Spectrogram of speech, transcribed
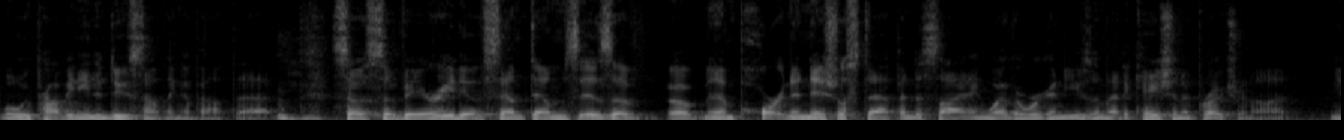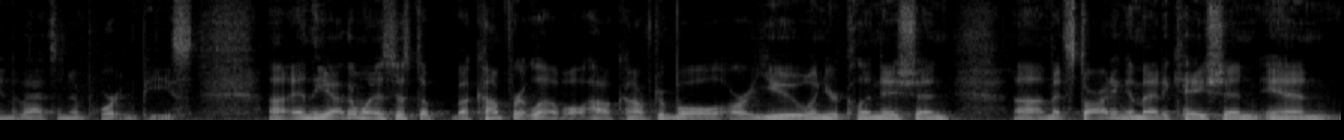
well, we probably need to do something about that. Mm-hmm. So, severity of symptoms is a, a, an important initial step in deciding whether we're going to use a medication approach or not. You know, that's an important piece. Uh, and the other one is just a, a, comfort level. How comfortable are you and your clinician um, at starting a medication and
